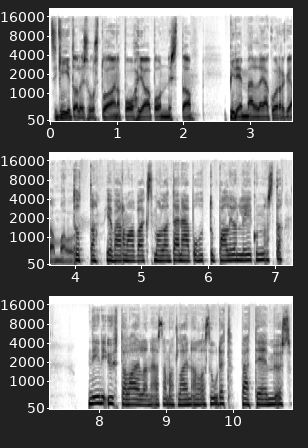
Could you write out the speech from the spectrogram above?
Se kiitollisuus tuo aina pohjaa ponnistaa pidemmälle ja korkeammalle. Totta. Ja varmaan vaikka me ollaan tänään puhuttu paljon liikunnasta, niin yhtä lailla nämä samat lainalaisuudet pätee myös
